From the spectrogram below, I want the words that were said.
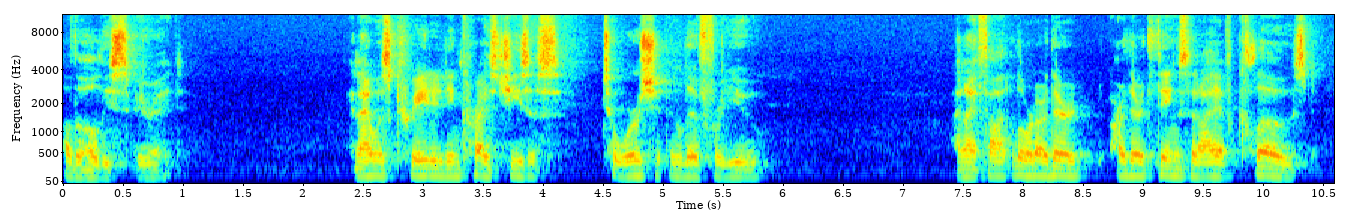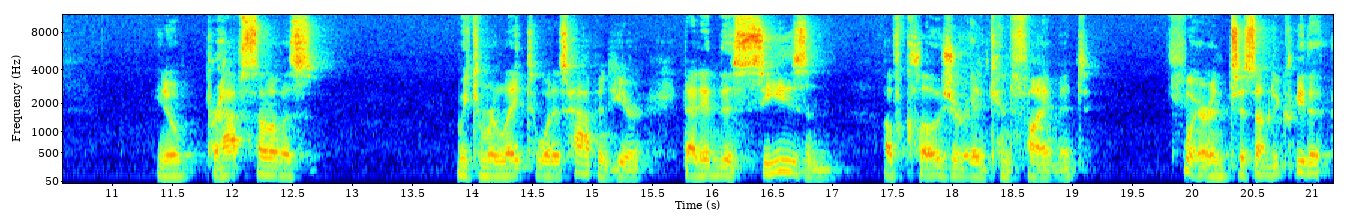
of the Holy Spirit. And I was created in Christ Jesus to worship and live for you. And I thought, Lord, are there, are there things that I have closed? You know, perhaps some of us, we can relate to what has happened here, that in this season of closure and confinement, wherein to some degree the,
